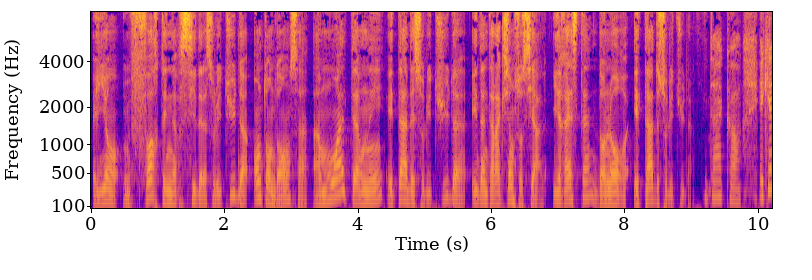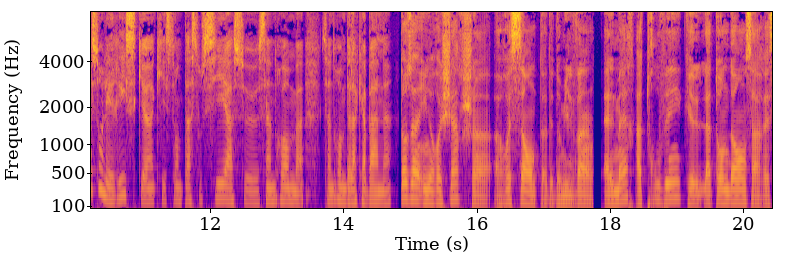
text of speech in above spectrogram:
ayant une forte inertie de la solitude ont tendance à moins alterner état de solitude et d'interaction sociale. Ils restent dans leur état de solitude. D'accord. Et quels sont les risques qui sont associés à ce syndrome, syndrome de la cabane? Dans une recherche récente de 2020, Elmer a trouvé que la tendance à rester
